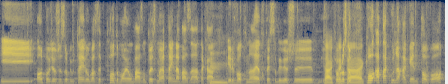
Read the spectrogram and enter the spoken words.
I on powiedział, że zrobił tajną bazę pod moją bazą. To jest moja tajna baza, taka Hmm. pierwotna. Ja tutaj sobie wiesz. Yy, Tak, po tak, prostu tak. Po ataku na agentowo.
